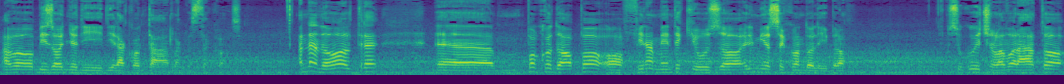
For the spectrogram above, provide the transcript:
avevo bisogno di, di raccontarla questa cosa. Andando oltre, eh, poco dopo ho finalmente chiuso il mio secondo libro, su cui ci ho lavorato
